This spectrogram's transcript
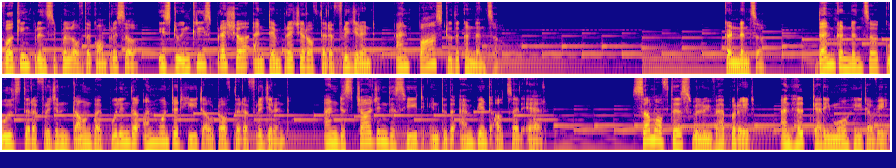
Working principle of the compressor is to increase pressure and temperature of the refrigerant and pass to the condenser. Condenser Then condenser cools the refrigerant down by pulling the unwanted heat out of the refrigerant and discharging this heat into the ambient outside air. Some of this will evaporate and help carry more heat away.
